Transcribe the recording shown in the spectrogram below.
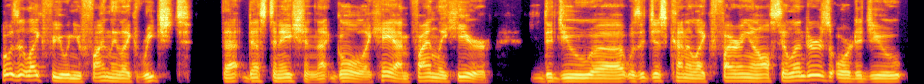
what was it like for you when you finally like reached that destination, that goal? Like, hey, I'm finally here did you uh, was it just kind of like firing on all cylinders or did you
